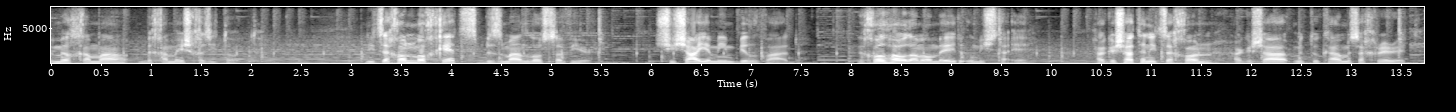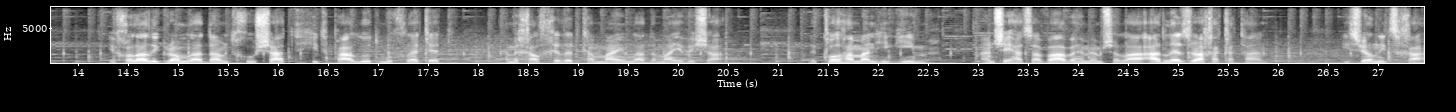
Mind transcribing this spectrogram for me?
במלחמה בחמש חזיתות. ניצחון מוחץ בזמן לא סביר, שישה ימים בלבד, וכל העולם עומד ומשתאה. הרגשת הניצחון, הרגשה מתוקה ומסחררת, יכולה לגרום לאדם תחושת התפעלות מוחלטת המחלחלת כמים לאדמה יבשה. לכל המנהיגים, אנשי הצבא והממשלה עד לאזרח הקטן, ישראל ניצחה,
